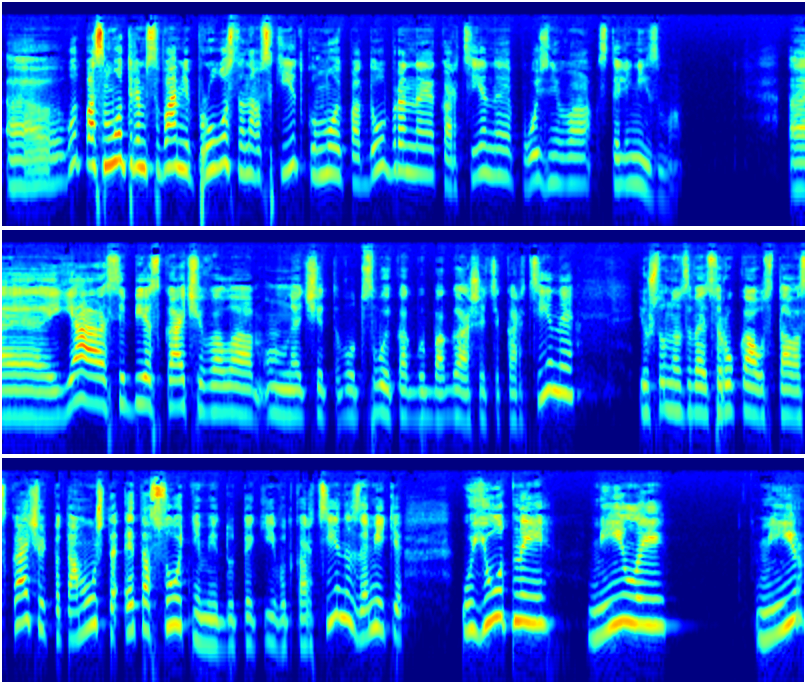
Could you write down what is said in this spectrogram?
Э, вот посмотрим с вами просто на вскидку мной подобранные картины позднего сталинизма. Я себе скачивала значит, вот свой как бы багаж эти картины – и что называется, рука устала скачивать, потому что это сотнями идут такие вот картины. Заметьте, уютный, милый мир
